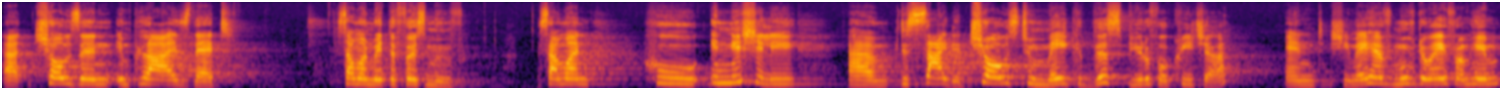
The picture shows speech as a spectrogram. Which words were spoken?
uh, chosen implies that someone made the first move. Someone who initially um, decided, chose to make this beautiful creature, and she may have moved away from him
